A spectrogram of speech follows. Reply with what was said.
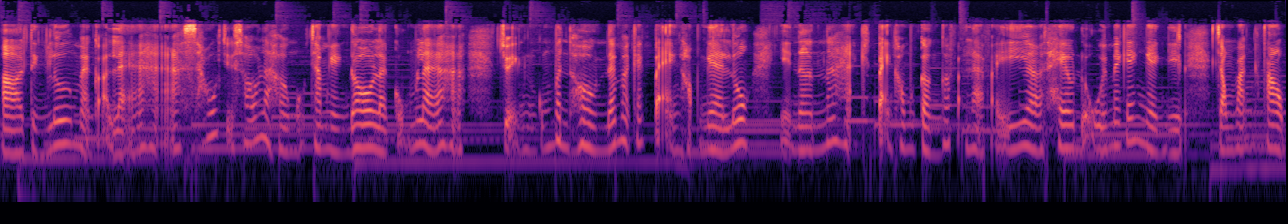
à, ờ, tiền lương mà gọi là hả 6 chữ số là hơn 100 ngàn đô là cũng là hả chuyện cũng bình thường để mà các bạn học nghề luôn. Vậy nên hả các bạn không cần có phải là phải ờ, theo đuổi mấy cái nghề nghiệp trong văn phòng.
